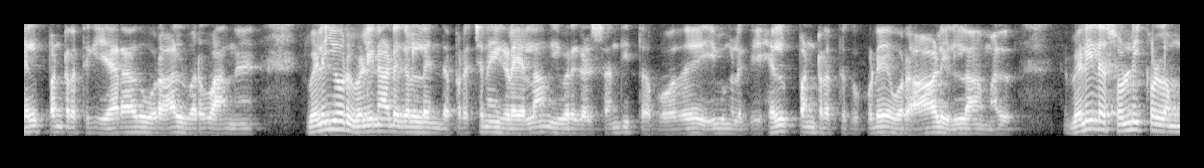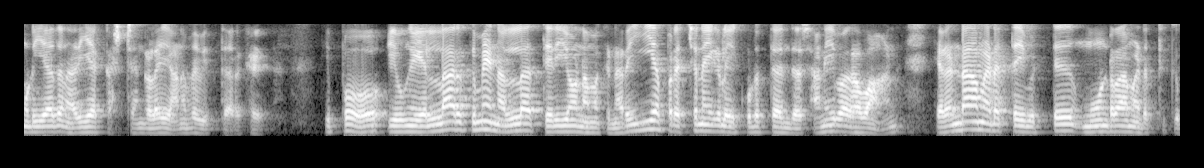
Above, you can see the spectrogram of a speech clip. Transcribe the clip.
ஹெல்ப் பண்ணுறதுக்கு யாராவது ஒரு ஆள் வருவாங்க. வெளியூர் வெளிநாடுகளில் இந்த பிரச்சனைகளை எல்லாம் இவர்கள் சந்தித்த போது இவங்களுக்கு ஹெல்ப் பண்ணுறதுக்கு கூட ஒரு ஆள் இல்லாமல் வெளியில் சொல்லிக்கொள்ள முடியாத நிறைய கஷ்டங்களை அனுபவித்தார்கள். இப்போது இவங்க எல்லாருக்குமே நல்லா தெரியும் நமக்கு நிறைய பிரச்சனைகளை கொடுத்த இந்த சனி பகவான் இரண்டாம் இடத்தை விட்டு மூன்றாம் இடத்துக்கு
